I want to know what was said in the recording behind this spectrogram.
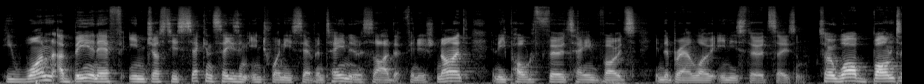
He won a BNF in just his second season in 2017 in a side that finished ninth, and he polled 13 votes in the Brownlow in his third season. So while Bont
